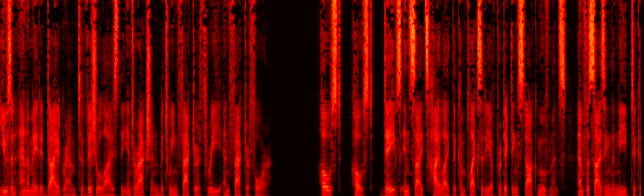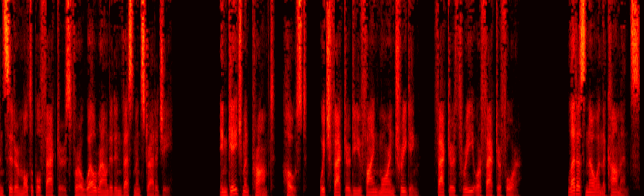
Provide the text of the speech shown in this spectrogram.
use an animated diagram to visualize the interaction between Factor 3 and Factor 4. Host, Host, Dave's insights highlight the complexity of predicting stock movements, emphasizing the need to consider multiple factors for a well-rounded investment strategy. Engagement prompt, host, which factor do you find more intriguing, factor 3 or factor 4? Let us know in the comments,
